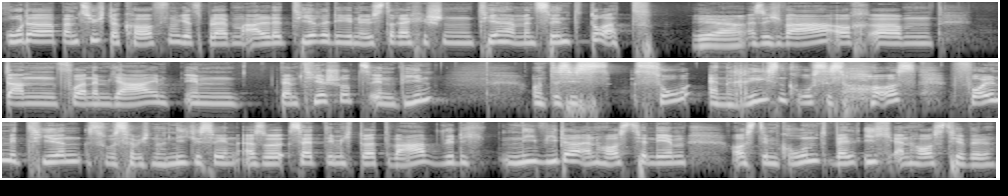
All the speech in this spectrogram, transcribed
Oder beim Züchter kaufen. Jetzt bleiben alle Tiere, die in österreichischen Tierheimen sind, dort. Ja. Also ich war auch ähm, dann vor einem Jahr im, im, beim Tierschutz in Wien und das ist so ein riesengroßes Haus voll mit Tieren. Sowas habe ich noch nie gesehen. Also seitdem ich dort war, würde ich nie wieder ein Haustier nehmen aus dem Grund, weil ich ein Haustier will,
